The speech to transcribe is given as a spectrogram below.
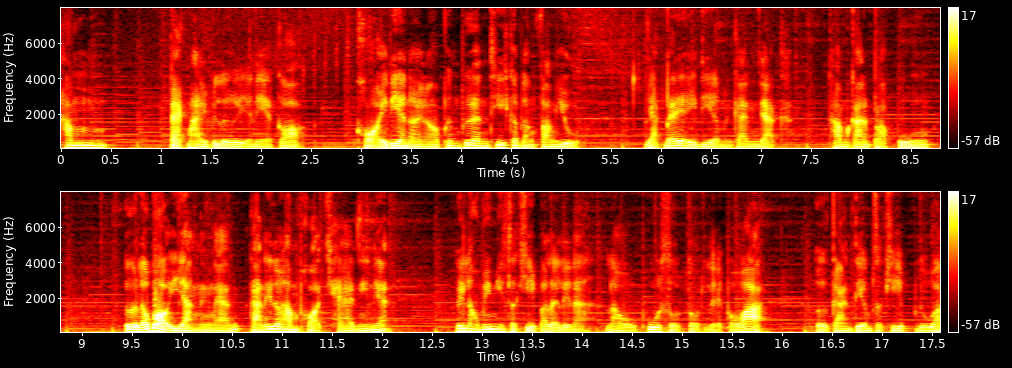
ทำแปลกใหม่ไปเลยอันนี้ก็ขอไอเดียหน่อยเนาะเพื่อนๆที่กำลังฟังอยู่ อยากได้ไอเดียเหมือนกันอยากทำการปรับปรุง เออแล้วบอกอีกอย่างหนึ่งนะ การที่เราทำพอดแคสต์นี้เนี่ยเฮ้ยเราไม่มีสคริปอะไรเลยนะ เราพูดสดๆเลย เพราะว่าเออการเตรียมสคริปต์หรือว่า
